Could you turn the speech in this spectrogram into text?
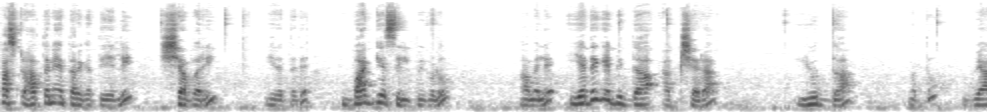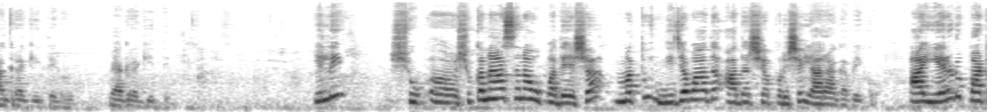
ಫಸ್ಟ್ ಹತ್ತನೇ ತರಗತಿಯಲ್ಲಿ ಶಬರಿ ಇರುತ್ತದೆ. ಭಾಗ್ಯ ಶಿಲ್ಪಿಗಳು ಆಮೇಲೆ ಎದೆಗೆ ಬಿದ್ದ ಅಕ್ಷರ, ಯುದ್ಧ ಮತ್ತು ವ್ಯಾಘ್ರಗೀತೆಗಳು, ವ್ಯಾಘ್ರಗೀತೆ. ಇಲ್ಲಿ ಶು ಶುಕನಾಸನ ಉಪದೇಶ ಮತ್ತು ನಿಜವಾದ ಆದರ್ಶ ಪುರುಷ ಯಾರಾಗಬೇಕು? ಆ ಎರಡು ಪಾಠ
